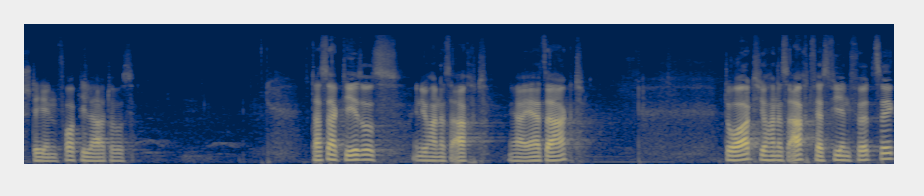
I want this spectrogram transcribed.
stehen, vor Pilatus? Das sagt Jesus in Johannes 8. Ja, er sagt dort, Johannes 8, Vers 44,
